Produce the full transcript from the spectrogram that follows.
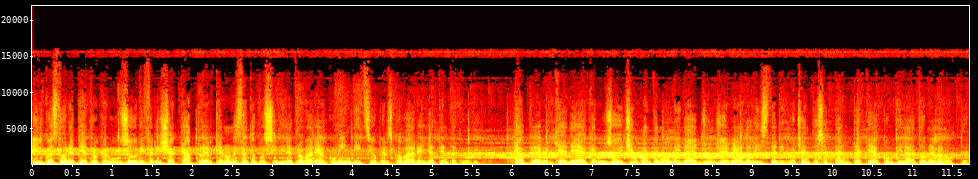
Il questore Pietro Caruso riferisce a Kappler che non è stato possibile trovare alcun indizio per scovare gli attentatori. Kappler chiede a Caruso i 50 nomi da aggiungere alla lista di 270 che ha compilato nella notte.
